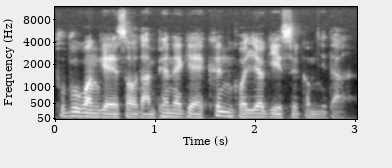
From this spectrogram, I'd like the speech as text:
부부관계에서 남편에게 큰 권력이 있을 겁니다.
